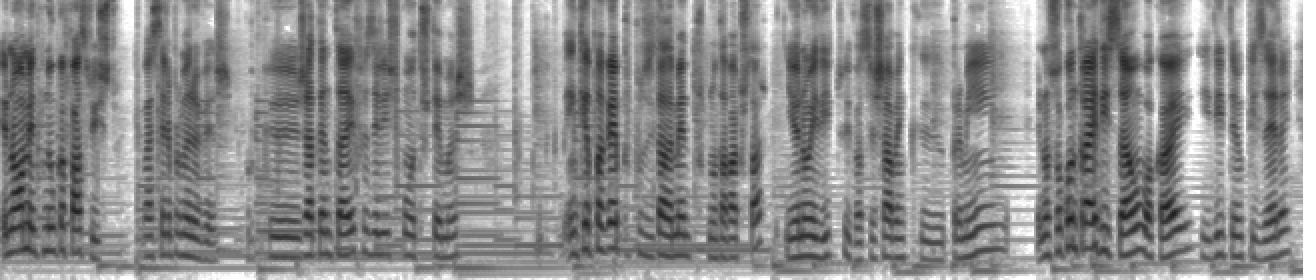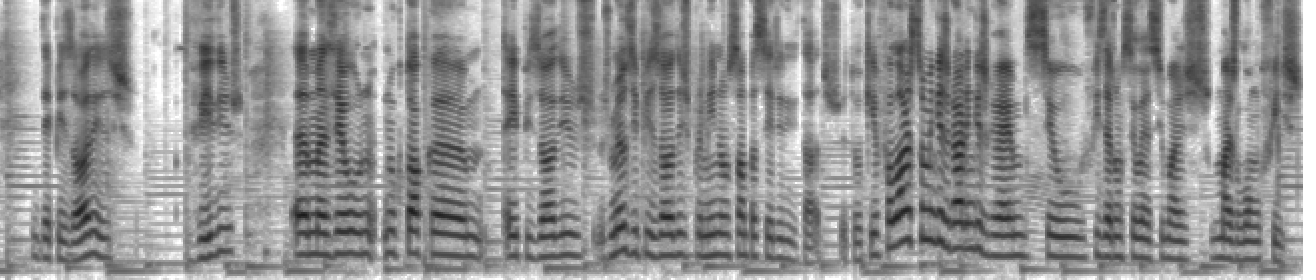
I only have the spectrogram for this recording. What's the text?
eu normalmente nunca faço isto vai ser a primeira vez, porque já tentei fazer isto com outros temas em que apaguei propositadamente porque não estava a gostar e eu não edito. E vocês sabem que para mim eu não sou contra a edição, ok? Editem o que quiserem de episódios, vídeos, Uh, mas eu, no que toca a episódios, os meus episódios para mim não são para ser editados. Eu estou aqui a falar, se eu me engasgar, engasguei-me. Se eu fizer um silêncio mais, mais longo, fiz.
